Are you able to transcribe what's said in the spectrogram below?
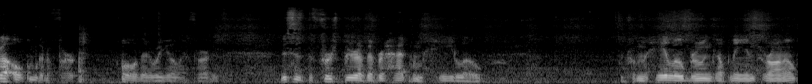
oh, I'm going to fart. Oh, there we go, I farted. This is the first beer I've ever had from Halo. From the Halo Brewing Company in Toronto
